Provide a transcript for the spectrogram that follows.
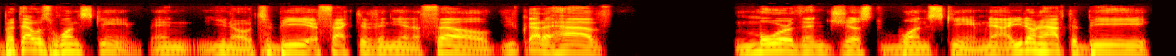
but that was one scheme, and you know to be effective in the NFL, you've got to have more than just one scheme. Now you don't have to be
